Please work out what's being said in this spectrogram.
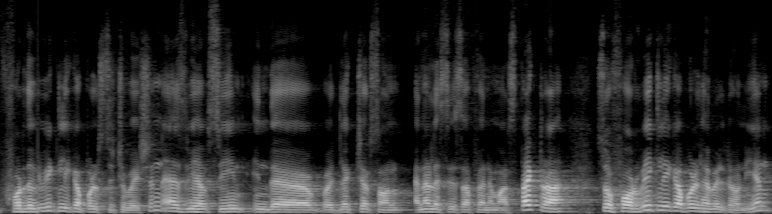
for the weakly coupled situation as we have seen in the lectures on analysis of NMR spectra. So, for weakly coupled Hamiltonian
